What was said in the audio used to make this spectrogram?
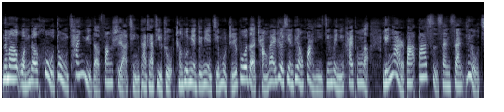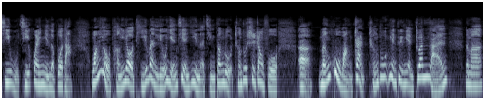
那么我们的互动参与的方式啊，请大家记住，成都面对面节目直播的场外热线电话已经为您开通了零二八八四三三六七五七，欢迎您的拨打。网友朋友提问留言建议呢，请登录成都市政府呃门户网站成都面对面专栏，那么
